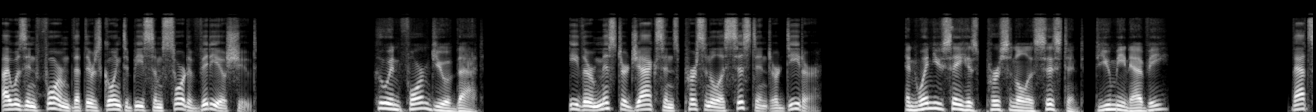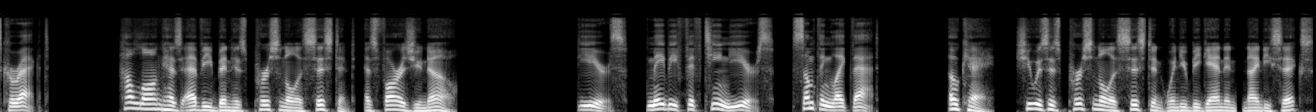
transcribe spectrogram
I was informed that there's going to be some sort of video shoot. Who informed you of that? Either Mr. Jackson's personal assistant or Dieter. And when you say his personal assistant, do you mean Evie? That's correct. How long has Evie been his personal assistant, as far as you know? Years. Maybe 15 years. Something like that. Okay, she was his personal assistant when you began in 96?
